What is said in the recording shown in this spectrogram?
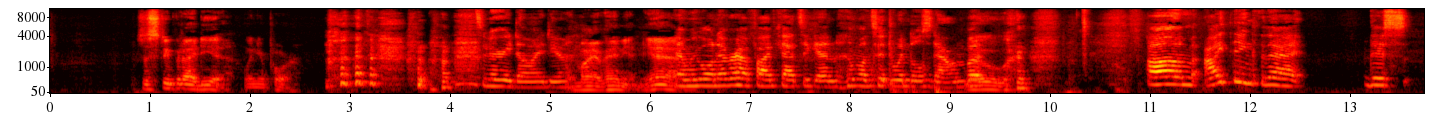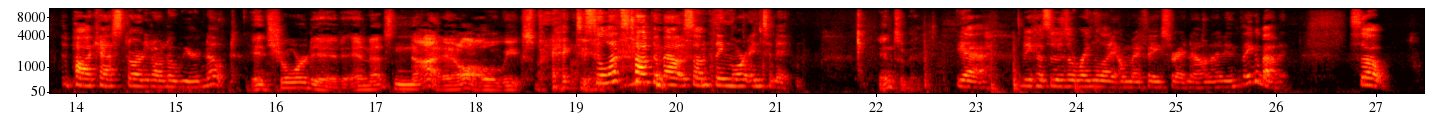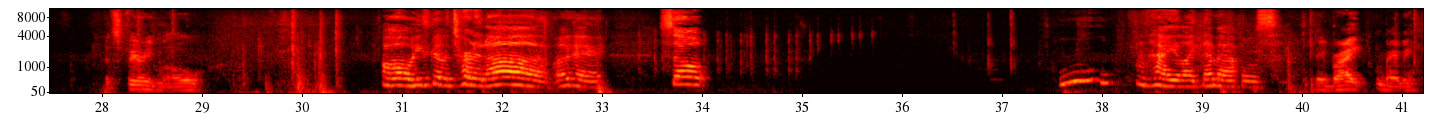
is a stupid idea when you're poor. It's a very dumb idea. In my opinion, yeah. And we won't ever have five cats again once it dwindles down. But no. um I think that this podcast started on a weird note. it sure did, and that's not at all what we expected. So let's talk about something more intimate. Intimate. Yeah, because there's a ring light on my face right now and I didn't think about it. So, It's very low. Oh, he's gonna turn it up. Okay. So, how you like them apples? They bright, baby.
